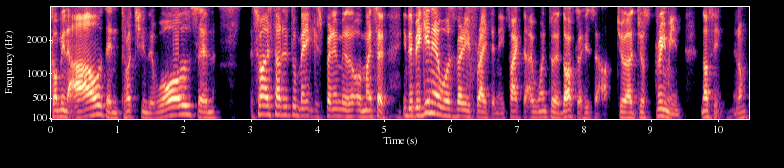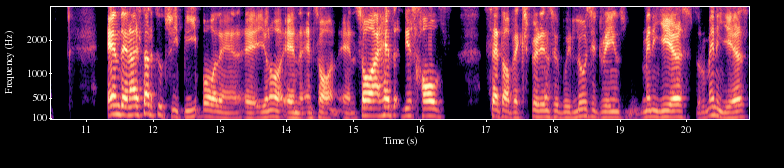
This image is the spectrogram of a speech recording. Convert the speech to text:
coming out and touching the walls and. So I started to make experiments on myself. In the beginning, I was very frightened. In fact, I went to the doctor. He said, oh, "You are just dreaming, nothing," you know and then I started to see people and uh, you know and and so on. And so I had this whole set of experiences with lucid dreams many years through many years.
